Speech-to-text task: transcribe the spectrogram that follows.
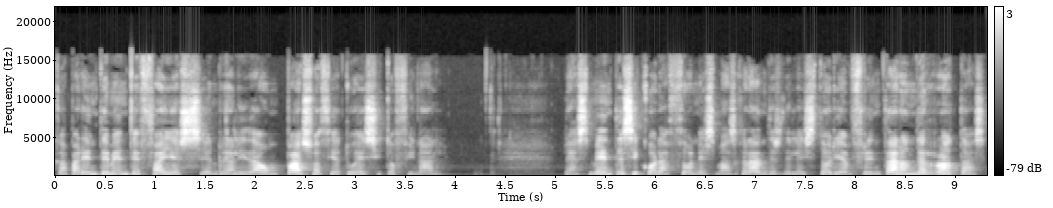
que aparentemente falla es en realidad un paso hacia tu éxito final. Las mentes y corazones más grandes de la historia enfrentaron derrotas,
